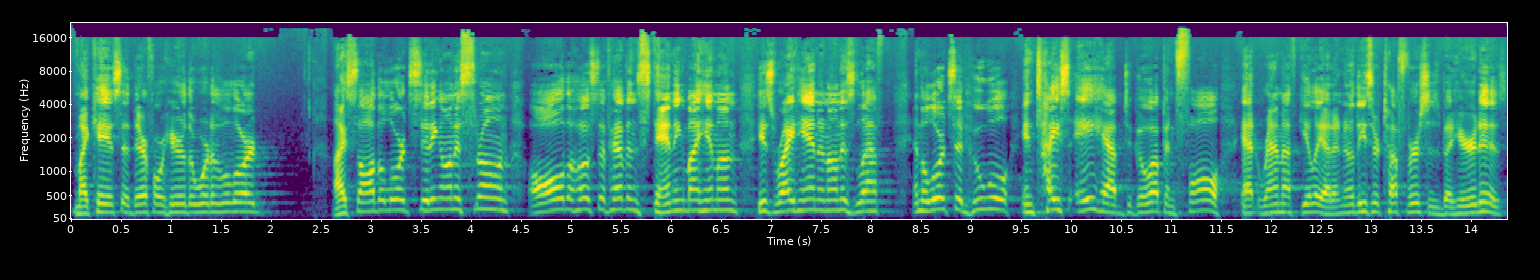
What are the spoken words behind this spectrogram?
Micaiah said, Therefore, hear the word of the Lord. I saw the Lord sitting on his throne, all the hosts of heaven standing by him on his right hand and on his left. And the Lord said, Who will entice Ahab to go up and fall at Ramoth Gilead? I know these are tough verses, but here it is.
